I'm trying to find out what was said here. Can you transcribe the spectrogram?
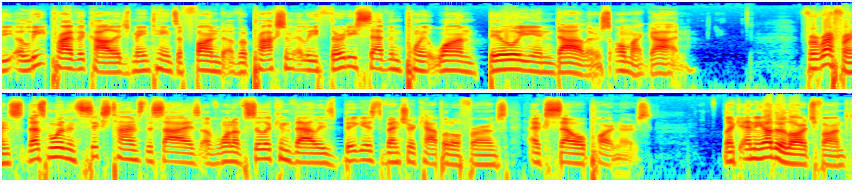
the elite private college maintains a fund of approximately $37.1 billion. Oh my God. For reference, that's more than six times the size of one of Silicon Valley's biggest venture capital firms, Accel Partners. Like any other large fund,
